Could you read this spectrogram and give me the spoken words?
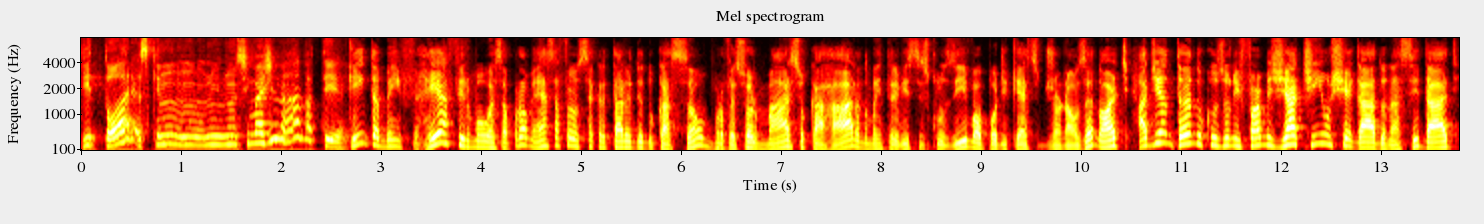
vitórias que não, não, não, se imaginava ter. Quem também reafirmou essa promessa foi o secretário de Educação, o professor Márcio Carrara, numa entrevista exclusiva ao podcast do Jornal Zenorte, adiantando que os uniformes já tinham chegado na cidade,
